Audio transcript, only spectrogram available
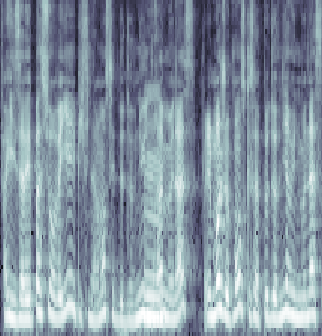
Enfin, ils n'avaient pas surveillé et puis finalement, c'est devenu une Mm. vraie menace. Et moi, je pense que ça peut devenir une menace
